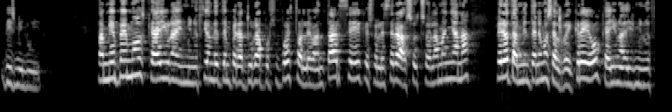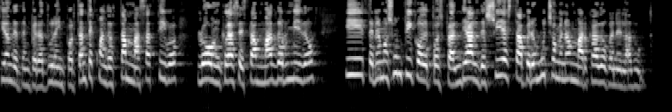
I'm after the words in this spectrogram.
disminuido. También vemos que hay una disminución de temperatura, por supuesto, al levantarse, que suele ser a las 8 de la mañana, pero también tenemos el recreo, que hay una disminución de temperatura importante cuando están más activos, luego en clase están más dormidos y tenemos un pico de postprandial de siesta, pero mucho menos marcado que en el adulto.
